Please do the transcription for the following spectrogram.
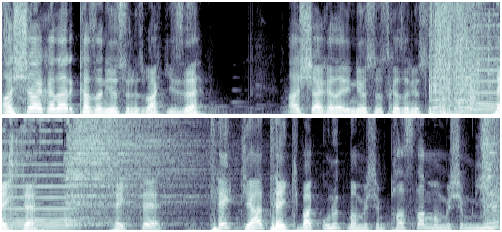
aşağı kadar kazanıyorsunuz. Bak izle. Aşağı kadar iniyorsunuz kazanıyorsunuz. Tekte. Tekte. Tek ya tek. Bak unutmamışım. Paslanmamışım. Niye?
